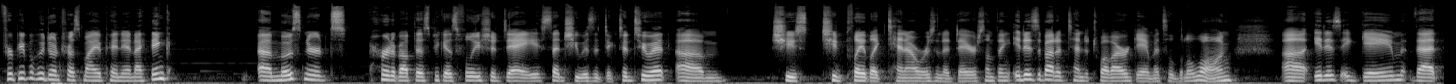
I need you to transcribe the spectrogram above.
for people who don't trust my opinion, I think uh, most nerds heard about this because Felicia Day said she was addicted to it. Um, she's she'd played like 10 hours in a day or something. It is about a 10 to 12 hour game. It's a little long. Uh, it is a game that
